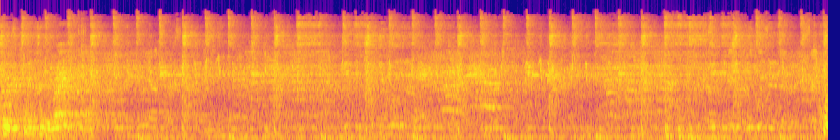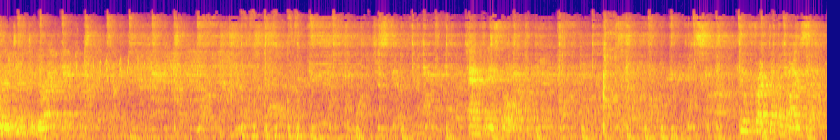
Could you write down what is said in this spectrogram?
Quarter turn to the right. Quarter turn to the right. And face forward. To front double bicep.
